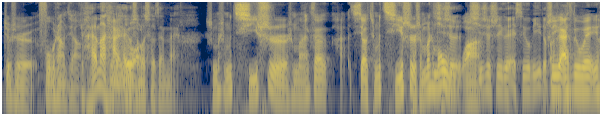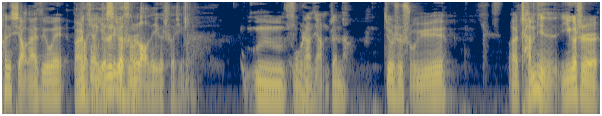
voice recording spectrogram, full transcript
就是扶不上墙，海马现在还有什么车在卖？什么什么骑士，什么 X 叫什么骑士什么什么五啊骑士是一个 SUV 对吧？是一个 SUV，也很小的 SUV，反正好像总之就是也一个很老的一个车型了。嗯，扶不上墙，真的就是属于呃，产品一个是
